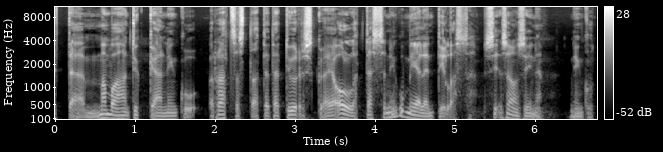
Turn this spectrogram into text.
että mä vaan tykkään niin kuin ratsastaa tätä tyrskyä ja olla tässä niin kuin mielentilassa. Se on siinä niin kuin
